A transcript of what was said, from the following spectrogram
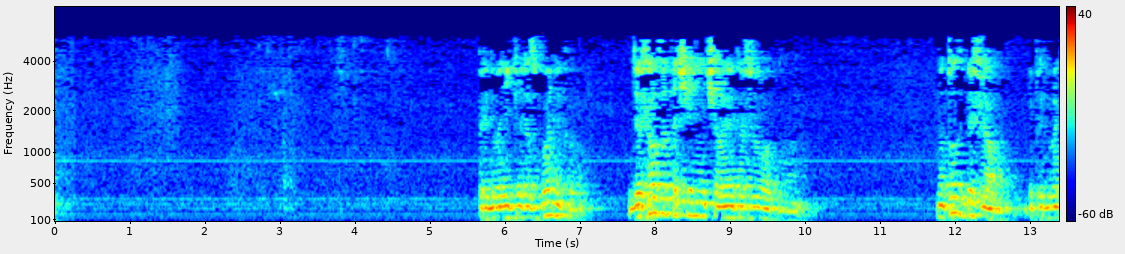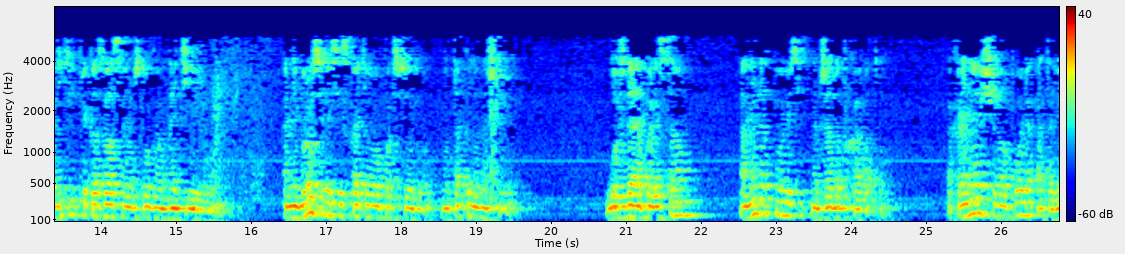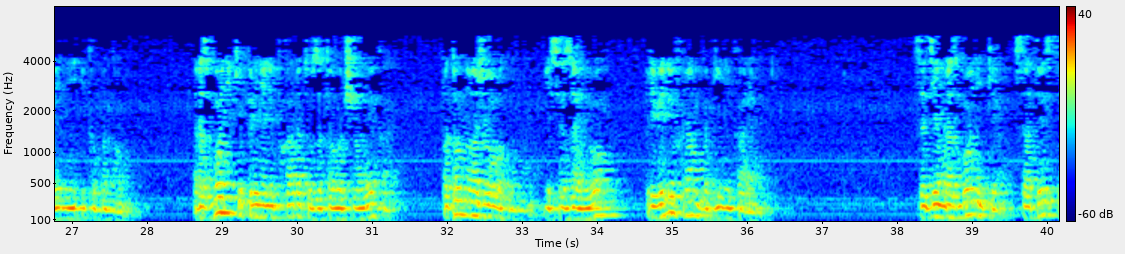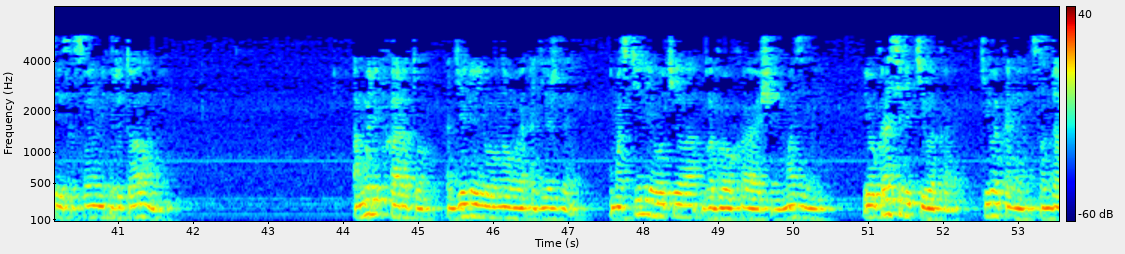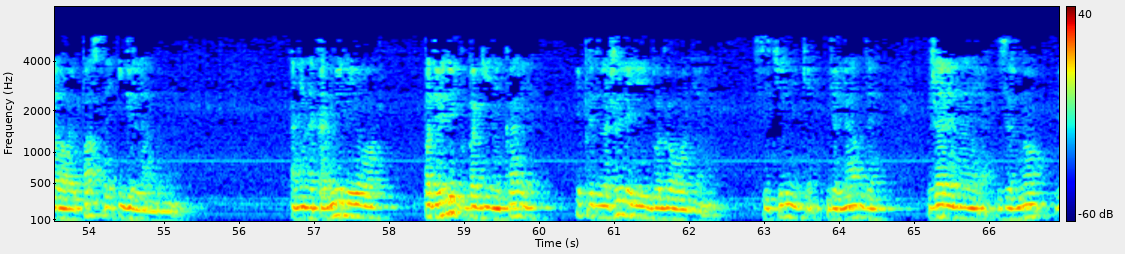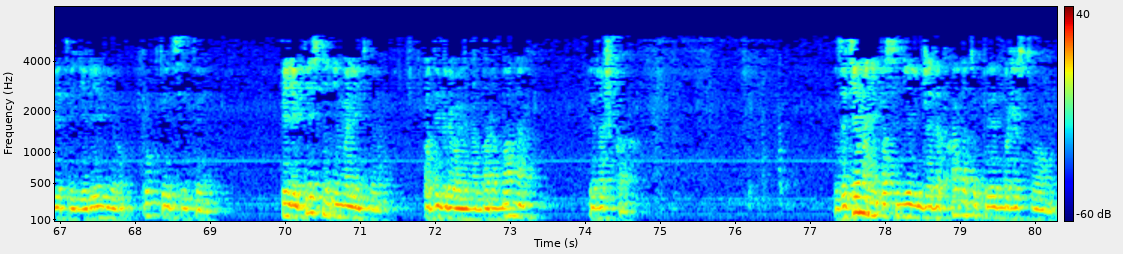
Предводитель разбойников держал в заточении человека животного. Но тот сбежал, и предводитель приказал своим слугам найти его. Они бросились искать его повсюду, но так и не нашли. Блуждая по лесам, они наткнулись на Джадабхарату, охраняющего поле от оленей и кабанов. Разбойники приняли Бхарату за того человека, подобного животному, и связали его, привели в храм богини Кали. Затем разбойники, в соответствии со своими ритуалами, омыли Бхарату, одели его в новые одежды, умастили его тело благоухающими мазями и украсили тилоком, тилоками, сандаловой пастой и гирляндами. Они накормили его, подвели к богине Кали и предложили ей благовония, светильники, гирлянды, жареное зерно, ветви деревьев, фрукты и цветы. Пели песни и молитвы, подыгрывали на барабанах и рожках. Затем они посадили Джадабхарату перед божеством,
